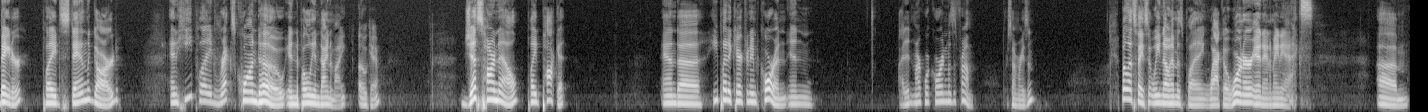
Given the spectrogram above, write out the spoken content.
Bader played Stan the Guard, and he played Rex Kwon Do in Napoleon Dynamite. Okay. Jess Harnell played Pocket, and uh, he played a character named Corin in. I didn't mark what Corin was from, for some reason. But let's face it, we know him as playing Wakko Warner in Animaniacs. Um,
